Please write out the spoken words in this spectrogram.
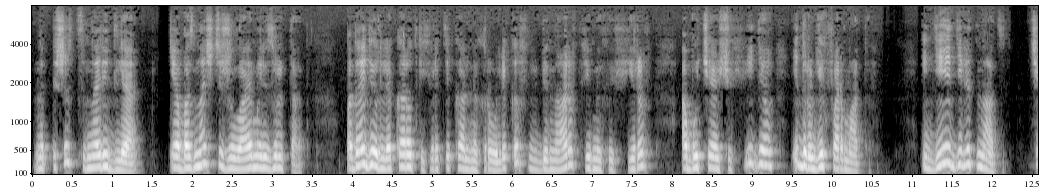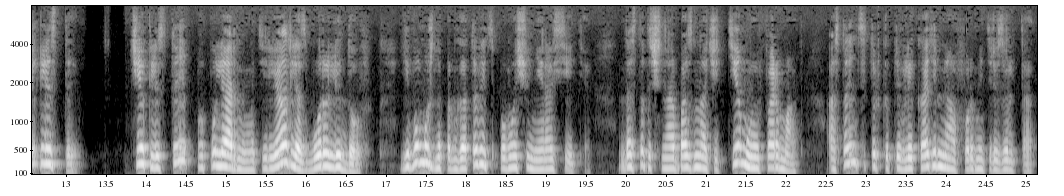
«Напиши сценарий для» и обозначьте желаемый результат. Подойдет для коротких вертикальных роликов, вебинаров, прямых эфиров, обучающих видео и других форматов. Идея 19. Чек-листы. Чек-листы – популярный материал для сбора лидов. Его можно подготовить с помощью нейросети. Достаточно обозначить тему и формат. Останется только привлекательно оформить результат.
